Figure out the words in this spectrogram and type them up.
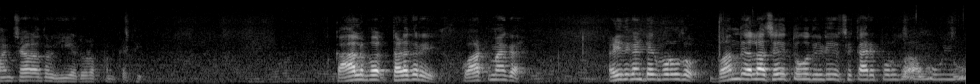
ಮನುಷ್ಯ ಹೇಳಿದ್ರು ಈ ಯಡಿಯೂರಪ್ಪನ ಕತಿ ಕಾಲು ಬ ತಳಗ್ರಿ ಕ್ವಾಟ್ ಮ್ಯಾಗ ಐದು ಗಂಟೆಗೆ ಬರೋದು ಬಂದು ಎಲ್ಲ ಸಹಿ ತಗೋದು, ಇಡೀ ಶಿಕಾರಿಪುರದು ಅವು ಇವು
